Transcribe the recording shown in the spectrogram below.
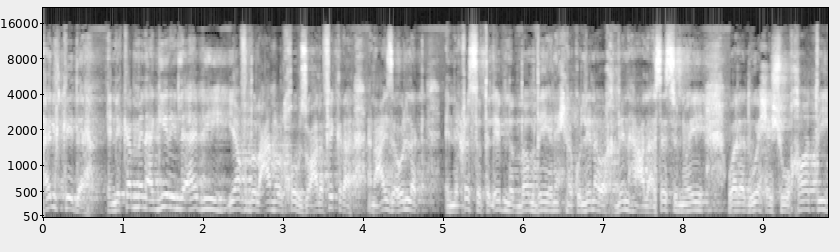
قال كده إن كم من أجير لابي يفضل عنه الخبز. وعلى فكرة أنا عايز أقول لك إن قصة الابن الضال دي إحنا كلنا واخدينها على أساس إنه إيه؟ ولد وحش وخاطي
